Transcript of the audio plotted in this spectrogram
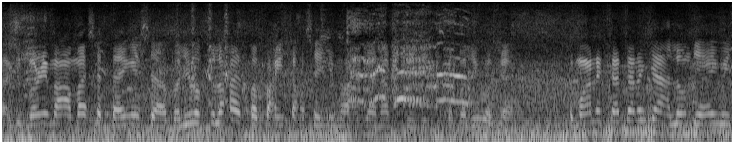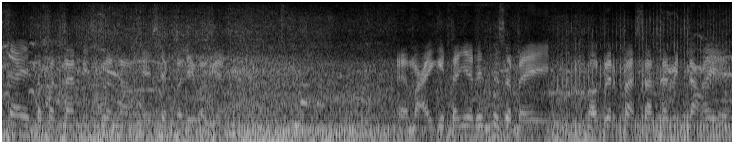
Ah, good morning mga master. Tayo ngayon sa Baliwag, Bulacan. Papakita ko sa inyo mga ganap dito sa Baliwag. ah. Sa mga nagtatanong dyan, along the highway tayo. Tapat lang mismo ng SM Baliwag. ah. Eh, makikita nyo rin ito sa may overpass. Tatawid lang kayo. eh.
